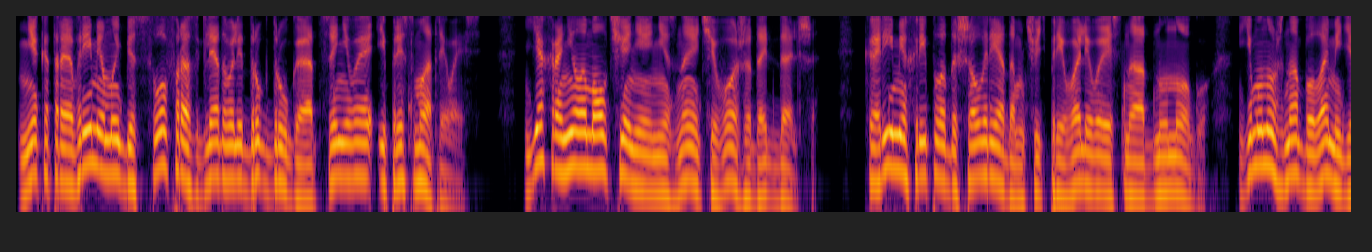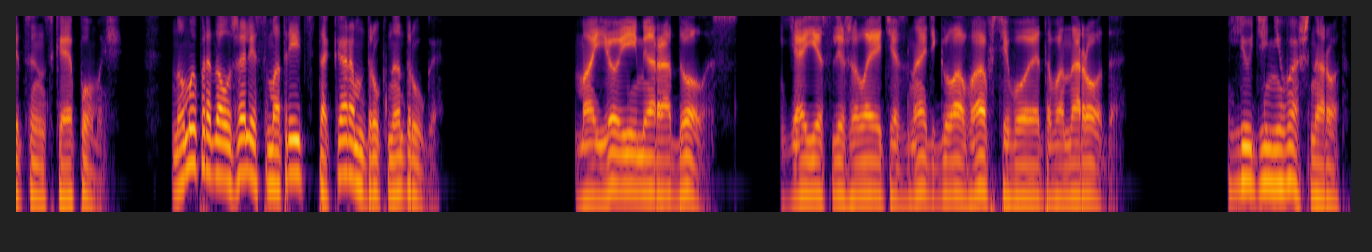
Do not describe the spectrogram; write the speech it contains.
Некоторое время мы без слов разглядывали друг друга, оценивая и присматриваясь. Я хранила молчание, не зная, чего ожидать дальше. Кариме хрипло дышал рядом, чуть приваливаясь на одну ногу. Ему нужна была медицинская помощь но мы продолжали смотреть с Токаром друг на друга. «Мое имя Радолос. Я, если желаете знать, глава всего этого народа». «Люди не ваш народ»,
